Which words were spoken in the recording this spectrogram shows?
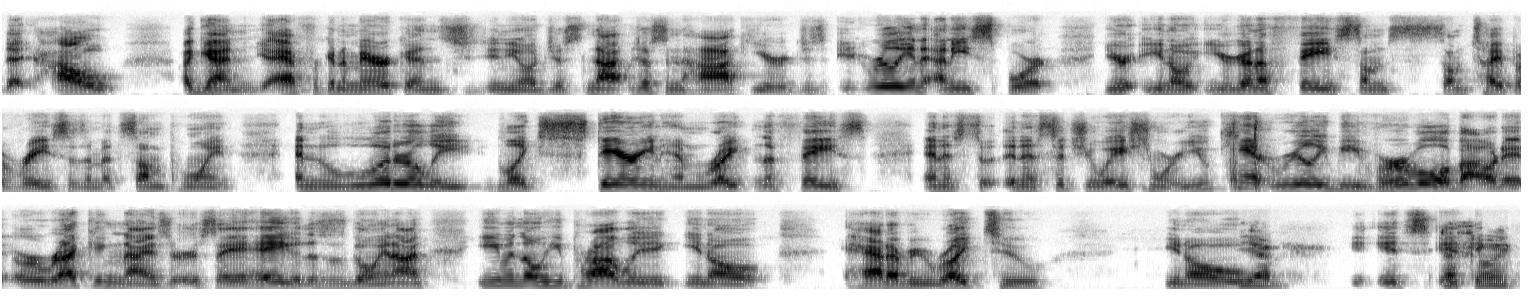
that how again African Americans you know just not just in hockey or just really in any sport you're you know you're gonna face some some type of racism at some point and literally like staring him right in the face and it's in a situation where you can't really be verbal about it or recognize it or say hey this is going on even though he probably you know had every right to you know yeah. it's, it's like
